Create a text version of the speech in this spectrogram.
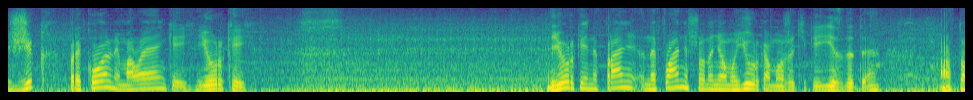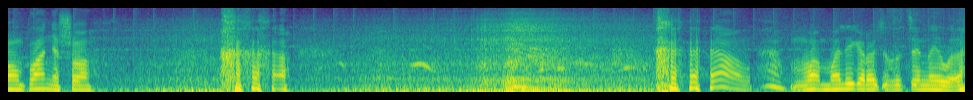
жик, прикольний, маленький, юркий. Юркий не в, плані, не в плані, що на ньому Юрка може тільки їздити, а в тому плані, що Малі, коротше, зацінили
